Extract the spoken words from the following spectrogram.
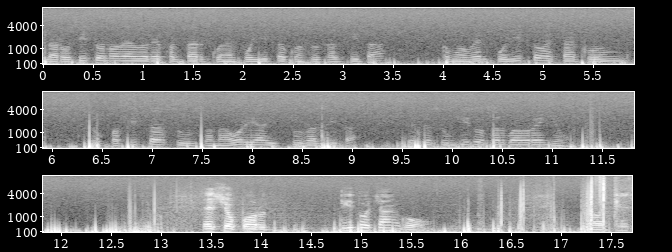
El arrocito no debe de faltar con el pollito con su salsita. Como ve el pollito está con sus papitas su zanahoria y su salsita. Este es un guiso salvadoreño. Hecho por Tito Chango. Okay.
